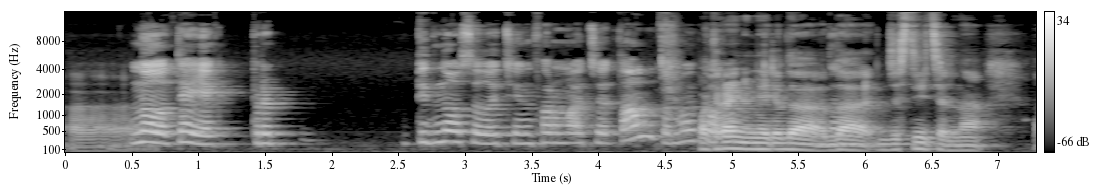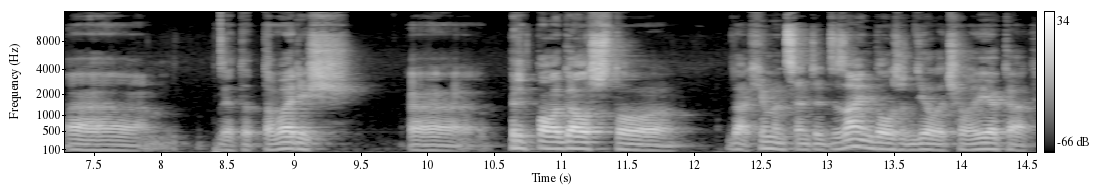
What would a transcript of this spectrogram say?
э, Ну, те, як при... підносили цю інформацію там, то ми По пов- крайней мере, да, Да. да, действительно, э, этот товарищ э, предполагал, что да, human-centered design должен делать человека,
